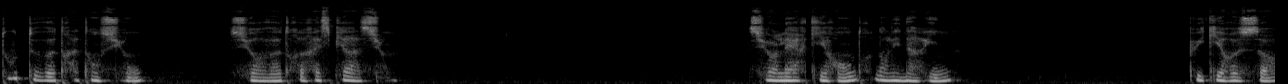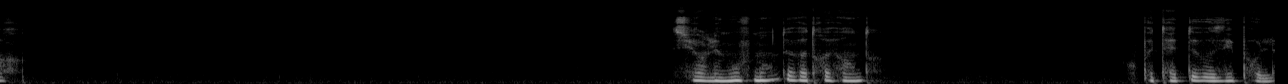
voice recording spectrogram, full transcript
toute votre attention sur votre respiration, sur l'air qui rentre dans les narines, puis qui ressort. sur le mouvement de votre ventre peut-être de vos épaules.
